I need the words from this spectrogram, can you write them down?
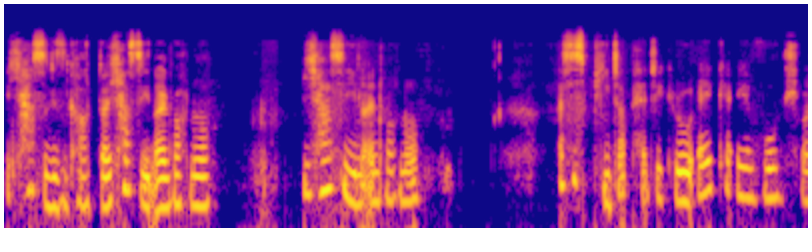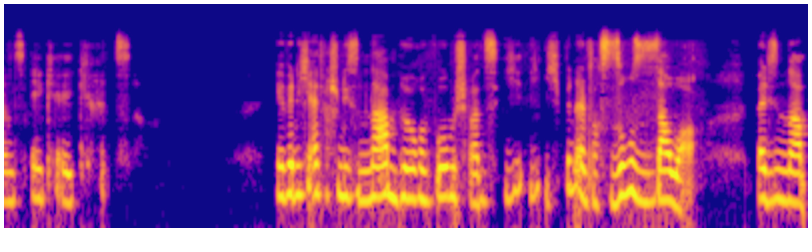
ich hasse diesen Charakter. Ich hasse ihn einfach nur. Ich hasse ihn einfach nur. Es ist Peter Pettigrew, aka Wurmschwanz, aka Kritze. Ey, wenn ich einfach schon diesen Namen höre, Wurmschwanz, ich, ich bin einfach so sauer. Bei diesem Namen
